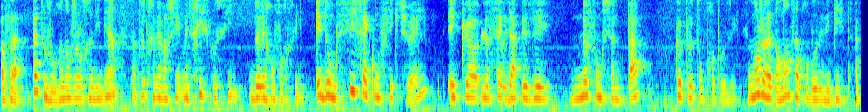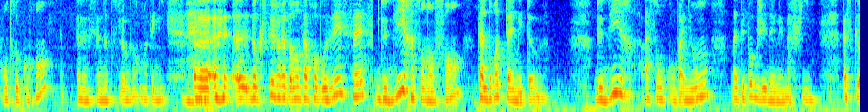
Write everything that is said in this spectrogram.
enfin pas toujours, hein, donc je le redis bien, ça peut très bien marcher, mais ce risque aussi de les renforcer. Et donc si c'est conflictuel et que le fait d'apaiser ne fonctionne pas, que peut-on proposer? Moi, j'aurais tendance à proposer des pistes à contre-courant. Euh, c'est notre slogan, hein, Peggy. Euh, donc, ce que j'aurais tendance à proposer, c'est de dire à son enfant Tu as le droit de pas aimer Tom de dire à son compagnon bah, T'es pas obligé d'aimer ma fille. Parce qu'en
